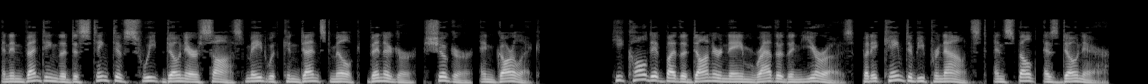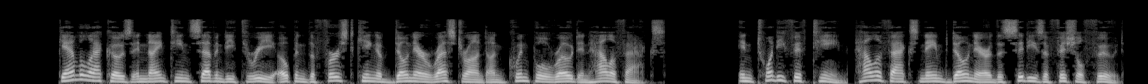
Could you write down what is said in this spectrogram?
and inventing the distinctive sweet donair sauce made with condensed milk, vinegar, sugar, and garlic. He called it by the doner name rather than gyros, but it came to be pronounced, and spelled, as donair. Gamoulakos in 1973 opened the first King of Donair restaurant on Quinpool Road in Halifax. In 2015, Halifax named donair the city's official food.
